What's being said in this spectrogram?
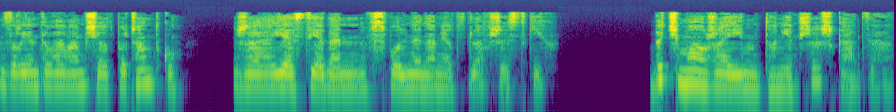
Zorientowałam się od początku, że jest jeden wspólny namiot dla wszystkich. Być może im to nie przeszkadza.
